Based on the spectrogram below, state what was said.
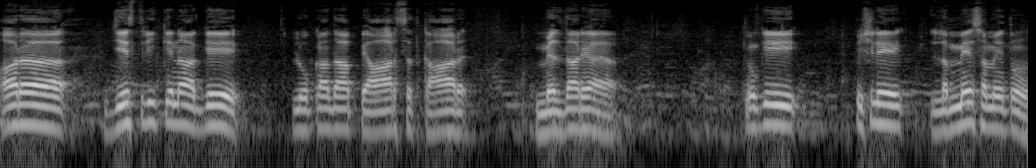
ਔਰ ਜਿਸ ਤਰੀਕੇ ਨਾਲ ਅੱਗੇ ਲੋਕਾਂ ਦਾ ਪਿਆਰ, ਸਤਿਕਾਰ ਮਿਲਦਾ ਰਿਹਾ ਆ। ਕਿਉਂਕਿ ਪਿਛਲੇ ਲੰਮੇ ਸਮੇਂ ਤੋਂ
